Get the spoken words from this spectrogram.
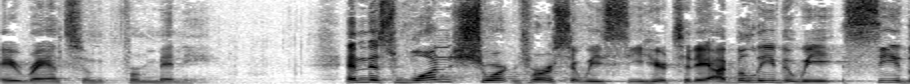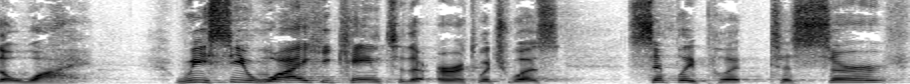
a ransom for many. In this one short verse that we see here today, I believe that we see the why. We see why he came to the earth, which was simply put to serve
